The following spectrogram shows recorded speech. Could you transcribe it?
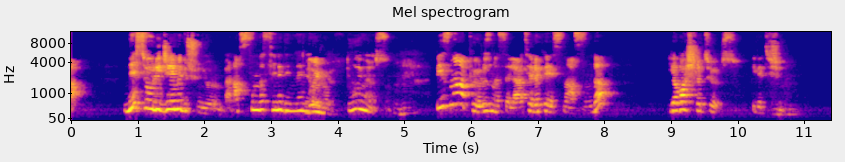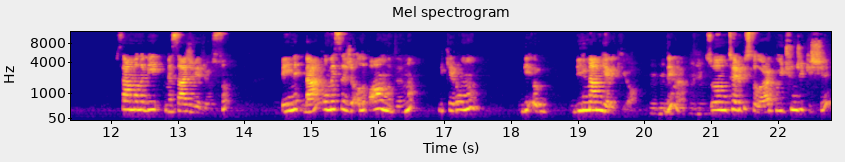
ne söyleyeceğimi düşünüyorum ben. Aslında seni dinlemiyorum. Duymuyorsun. Duymuyorsun. Hı hı. Ne yapıyoruz mesela terapi esnasında? Yavaşlatıyoruz iletişimi. Sen bana bir mesaj veriyorsun. Beni, ben o mesajı alıp almadığımı bir kere onun bir, bilmem gerekiyor. Hı hı. Değil mi? Hı hı. Sonra terapist olarak bu üçüncü kişi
